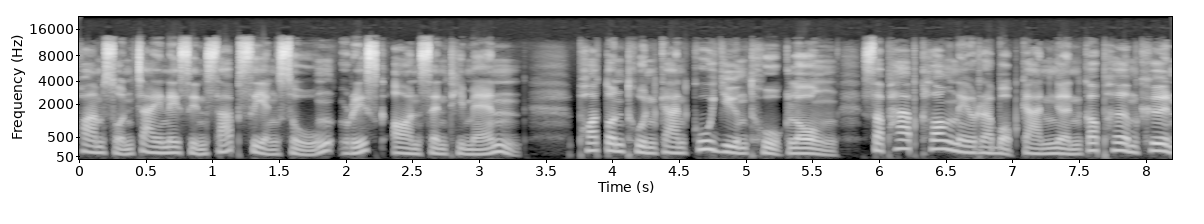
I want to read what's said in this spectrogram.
ความสนใจในสินทรัพย์เสี่ยงสูง risk on sentiment พอต้นทุนการกู้ยืมถูกลง สภาพคล่องในระบบการเงินก็เพิ่มขึ้น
